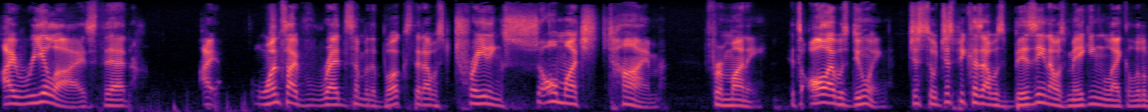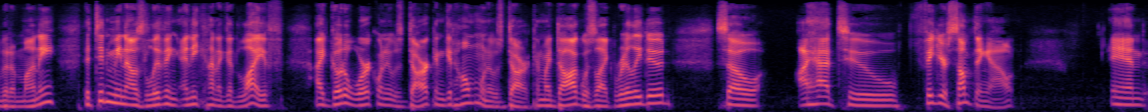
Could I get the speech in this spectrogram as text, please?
I realized that I once I've read some of the books that I was trading so much time for money. It's all I was doing. Just so just because I was busy and I was making like a little bit of money, that didn't mean I was living any kind of good life. I'd go to work when it was dark and get home when it was dark. And my dog was like, "Really, dude?" So I had to figure something out. And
